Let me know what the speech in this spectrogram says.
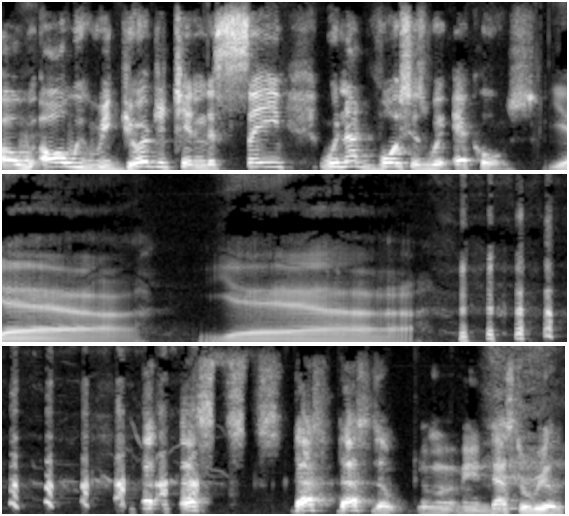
or we, or we regurgitating the same. We're not voices, we're echoes. Yeah. Yeah. That, that's that's that's the I mean that's the real.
